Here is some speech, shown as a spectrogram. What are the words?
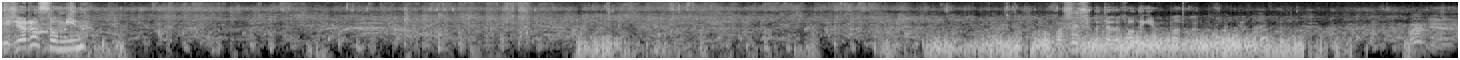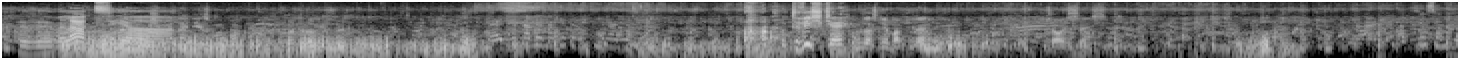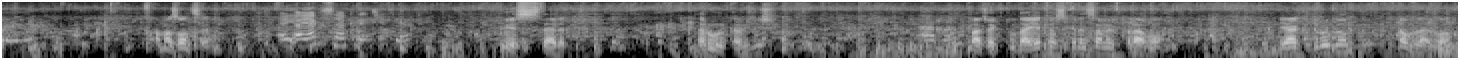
Jezioro Sumin. Uważaj, żeby telefony nie wypadły. Pewnie. Rewelacja. Oczywiście. U nas nie ma piranii. Całe szczęście. Amazonce Ej, a jak zakręcicie? tu jest ster. Ta rurka, widzisz? A no. Patrz, jak tu daje, to skręcamy w prawo. Jak drugą, to w lewo.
